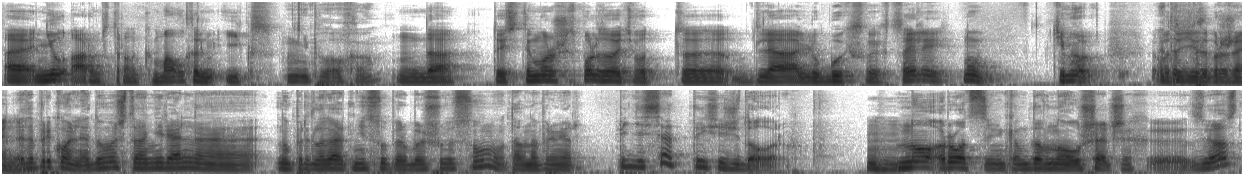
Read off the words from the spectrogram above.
Э, Нил Армстронг, Малкольм Икс. Неплохо. Да. То есть ты можешь использовать вот э, для любых своих целей, ну, типа, Ну, вот это эти изображения. Это прикольно. Я думаю, что они реально, ну, предлагают не супер большую сумму, там, например, 50 тысяч долларов. Мгм. Но родственникам давно ушедших э, звезд,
